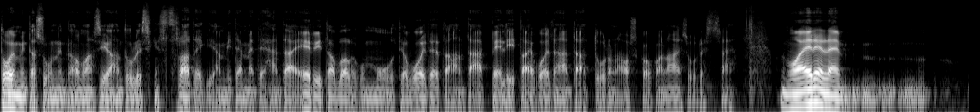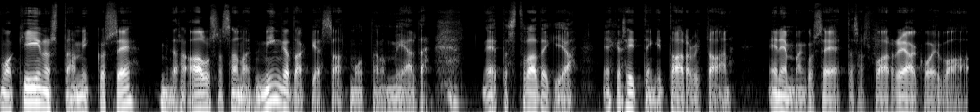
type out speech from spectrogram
toimintasuunnitelman sijaan tulisikin strategia, miten me tehdään tämä eri tavalla kuin muut ja voitetaan tämä peli tai voitetaan tämä turnaus kokonaisuudessaan. Mua edelleen mua kiinnostaa, Mikko, se, mitä sä alussa sanoit, että minkä takia sä oot muuttanut mieltä, että strategia ehkä sittenkin tarvitaan enemmän kuin se, että se olisi vaan reagoivaa.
